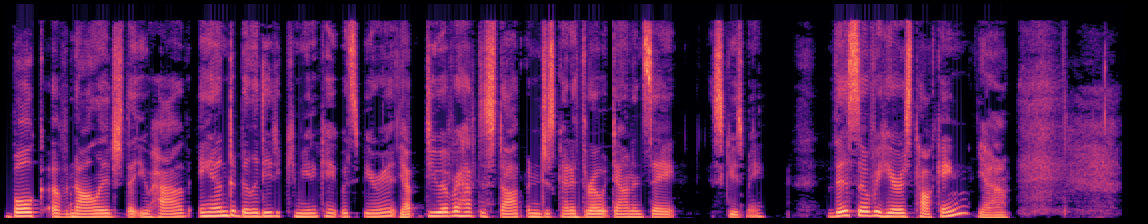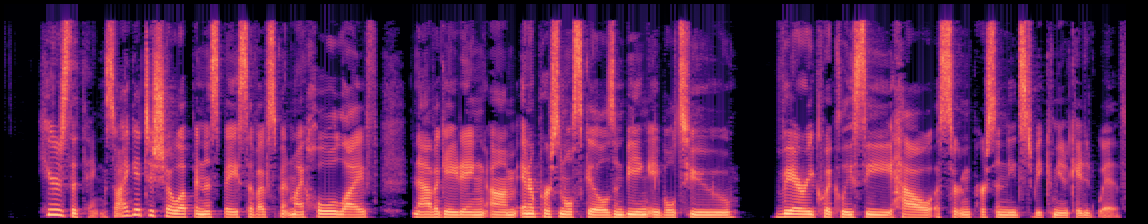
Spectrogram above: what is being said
bulk of knowledge that you have and ability to communicate with spirit. Yep. Do you ever have to stop and just kind of throw it down and say, excuse me, this over here is talking? Yeah. Here's the thing. So I get to show up in a space of I've spent my whole life navigating um, interpersonal skills and being able to very quickly see how a certain person needs to be communicated with.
